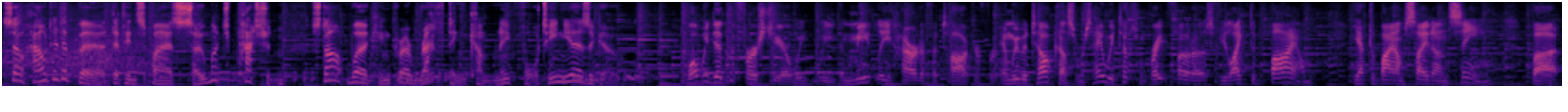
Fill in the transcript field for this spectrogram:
So, how did a bird that inspires so much passion start working for a rafting company 14 years ago? What we did the first year, we, we immediately hired a photographer and we would tell customers, hey, we took some great photos. If you like to buy them, you have to buy them sight unseen, but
